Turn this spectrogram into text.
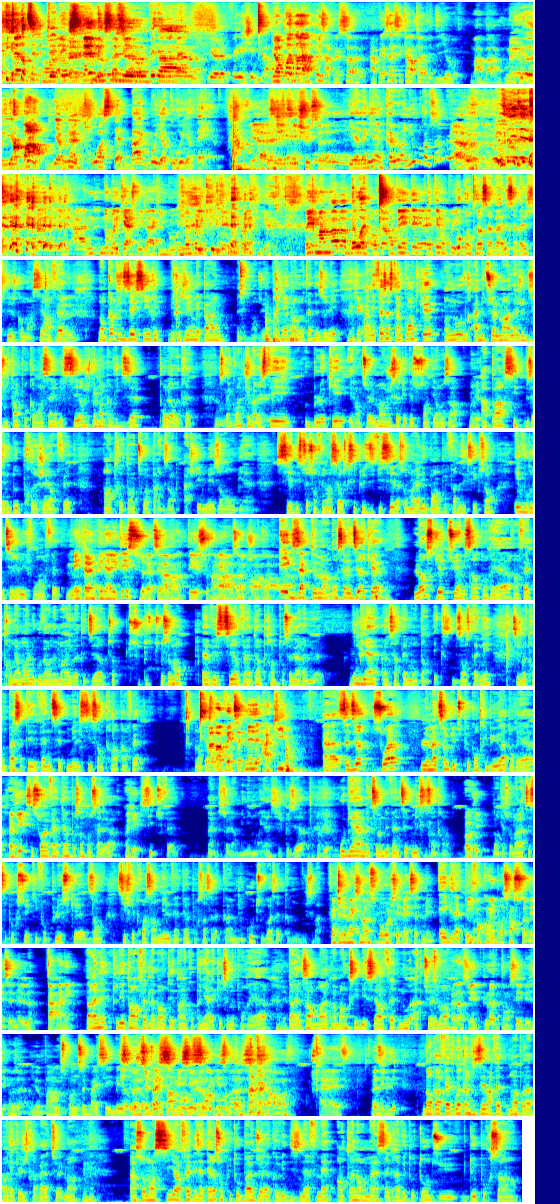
Il a sorti le Draco. Extend le bien, Yo, bah, le finishing card. Il n'y a pas d'air en plus après ça. Après ça, c'est quand on a vidéo. Ma il Bam! pris, il a pris un 3 step back, il a couru, il a fait. Yeah, j'ai les cheveux qui se faisaient. Il a lagué un carry on you comme ça? Ah ouais, non. Ah, Nobody catch me lacking, bro. Même pas les criquets, même pas les criquets. Mais ouais. on t'a interrompu. Au contraire, ça va aller, ça va aller, je juste commencer en fait. Donc, comme je disais ici, ré- régime épargne, mon Dieu, régime épargne retraite, désolé. En effet, ça c'est un compte qu'on ouvre habituellement à l'âge de 18 ans pour commencer à investir, justement, comme je vous disais, pour la retraite. C'est un compte qui va rester bloqué éventuellement jusqu'à ce que tu aies 71 ans, à part si vous avez d'autres projets en fait, entre temps, tu vois, par exemple, acheter une maison ou bien s'il y a des situations financières où c'est plus difficile, à ce moment-là, les banques peuvent faire des exceptions et vous retirer les fonds en fait. Mais votre t'as une pénalité si tu retires avant tes 71 ans. quelque chose comme ça. Exactement. Donc ça veut dire que lorsque tu investis dans ton REER, en fait, premièrement, le gouvernement, il va te dire, tu, tu peux, tu peux seulement investir 21% de ton salaire annuel. Ou bien un certain montant X. Disons cette année, si je ne me trompe pas, c'était 27 630 en fait. Donc, à ce Attends, 27 000 à qui? Euh, C'est-à-dire, soit le maximum que tu peux contribuer à ton REER, Ok. c'est soit 21% de ton salaire, si tu fais un salaire minimum moyen, si je peux dire, ou bien un maximum de 27 630. Ok. Donc à ce moment-là, tu sais, c'est pour ceux qui font plus que, disons, si je fais 300 000, 21%, ça va être quand même beaucoup, tu vois, ça va être comme, je sais pas. Fait que le maximum pour eux, c'est 27 000. Et Exactement. ils font combien de pourcents sur ce 27 000 là par année? Par année, tout dépend en fait de la banque, tout dépend de la compagnie à laquelle tu mets ton REER. Ok. Par exemple, moi avec ma banque CBC, en fait, nous actuellement, Attends, tu viens de plug ton CBC comme ça? Yo, Pam, sponsored by CBC. Pas le aujourd'hui, CBC 111, aujourd'hui, qu'est-ce passe? 111. Arrête. Vas-y, vas-y. Donc en fait, ouais, comme je disais, en fait, moi pour la banque à laquelle je travaille actuellement, Mhm. en ce moment-ci, en fait, les intérêts sont plutôt bas dû à la COVID-19, mais en temps normal, ça gravite autour du 2%.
